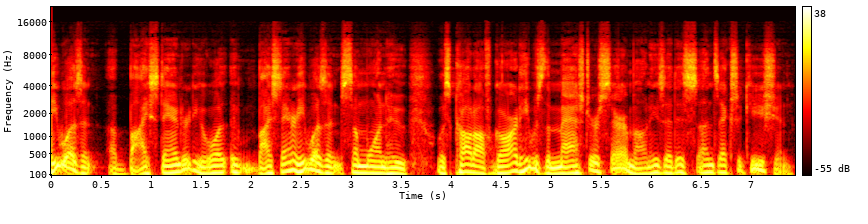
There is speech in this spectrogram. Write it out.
He wasn't a bystander. He was bystander. He wasn't someone who was caught off guard. He was the master of ceremonies at his son's execution,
